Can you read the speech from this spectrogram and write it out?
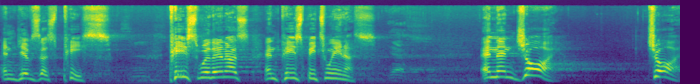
and gives us peace peace within us and peace between us. Yes. And then joy. Joy.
